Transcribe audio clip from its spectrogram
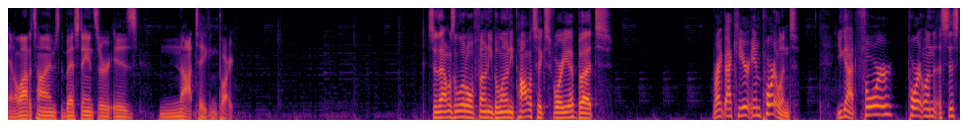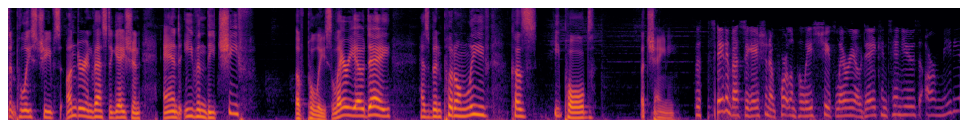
And a lot of times the best answer is not taking part. So that was a little phony baloney politics for you, but right back here in Portland, you got four Portland assistant police chiefs under investigation, and even the chief of police, Larry O'Dea, has been put on leave because he pulled a Cheney. The state investigation of Portland Police Chief Larry O'Dea continues. Our media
